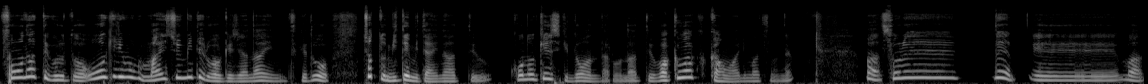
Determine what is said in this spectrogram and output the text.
そうなってくると、大喜利僕毎週見てるわけじゃないんですけど、ちょっと見てみたいなっていう、この景色どうなんだろうなっていうワクワク感はありますよね。まあ、それで、えー、まあ、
